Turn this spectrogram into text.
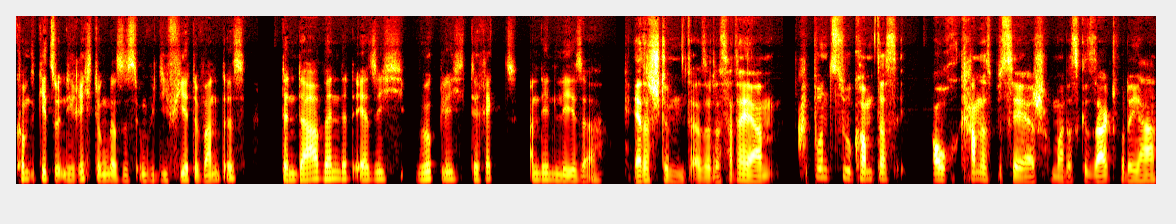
kommt, geht so in die Richtung, dass es irgendwie die vierte Wand ist. Denn da wendet er sich wirklich direkt an den Leser. Ja, das stimmt. Also das hat er ja ab und zu kommt das auch, kam das bisher ja schon mal, dass gesagt wurde, ja,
